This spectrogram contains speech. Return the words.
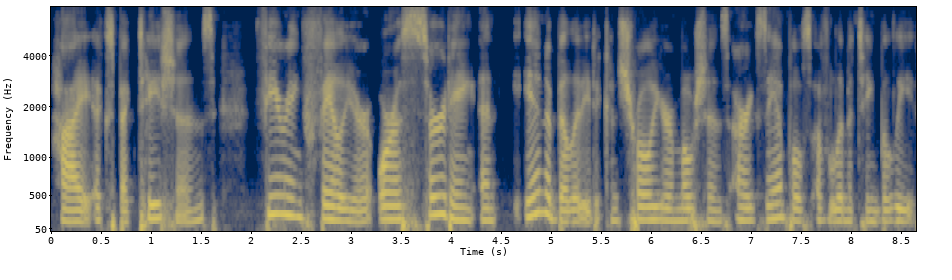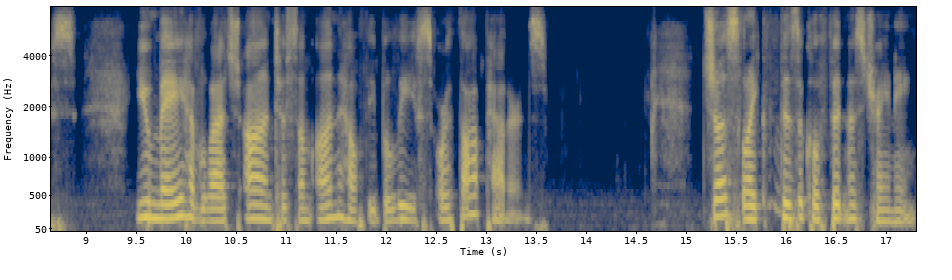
high expectations, fearing failure, or asserting an inability to control your emotions are examples of limiting beliefs. You may have latched on to some unhealthy beliefs or thought patterns. Just like physical fitness training,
